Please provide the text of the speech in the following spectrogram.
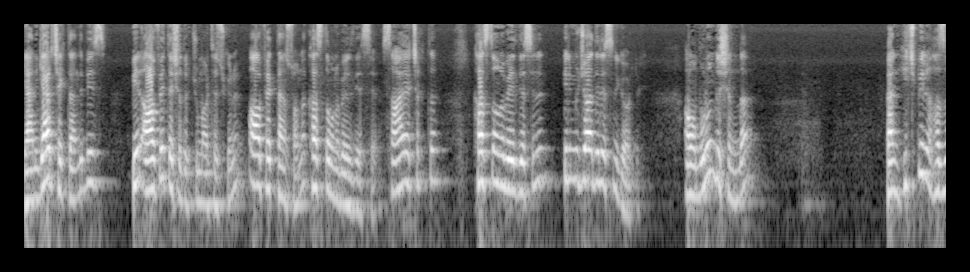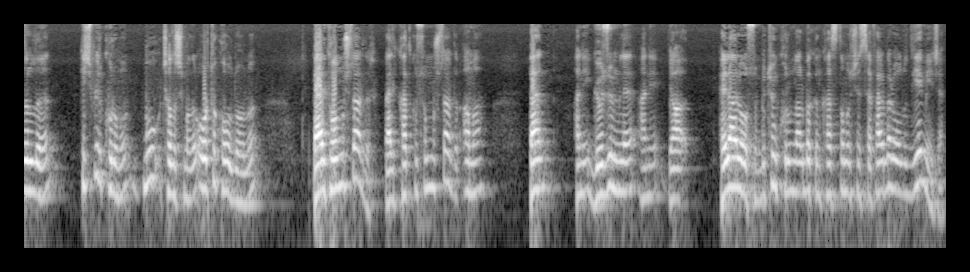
Yani gerçekten de biz bir afet yaşadık cumartesi günü. Afetten sonra Kastamonu Belediyesi sahaya çıktı. Kastamonu Belediyesi'nin bir mücadelesini gördük. Ama bunun dışında ben hiçbir hazırlığın, hiçbir kurumun bu çalışmaları ortak olduğunu belki olmuşlardır. Belki katkı sunmuşlardır ama ben hani gözümle hani ya helal olsun bütün kurumlar bakın Kastamonu için seferber oldu diyemeyeceğim.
